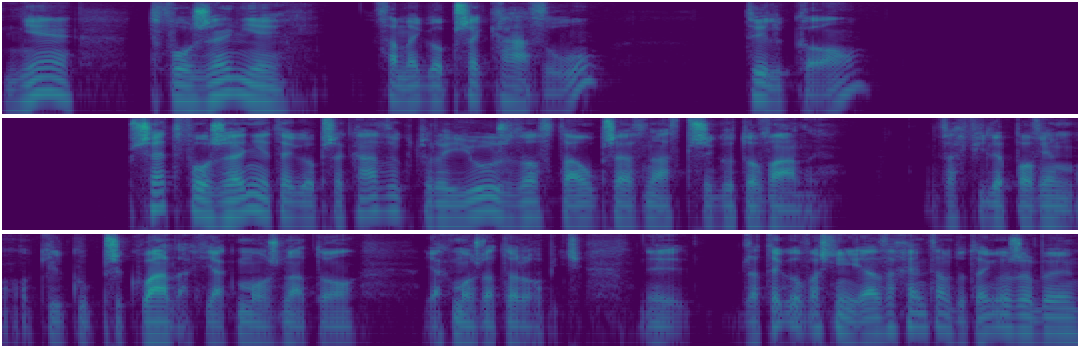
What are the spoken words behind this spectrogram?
nie tworzenie samego przekazu, tylko przetworzenie tego przekazu, który już został przez nas przygotowany. Za chwilę powiem o kilku przykładach, jak można to, jak można to robić. Y, dlatego właśnie ja zachęcam do tego, żeby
